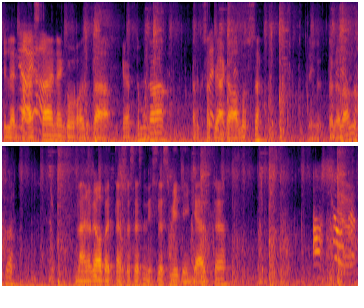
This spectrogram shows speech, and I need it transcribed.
Silleen Joo, tästä joo. ennen kuin otetaan Kerttu mukaan. Kun sä oot aika alussa. Niin kuin todella alussa. Mä en oo vielä opettanut susta niistä Smithin käyttöä. I'll show them!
